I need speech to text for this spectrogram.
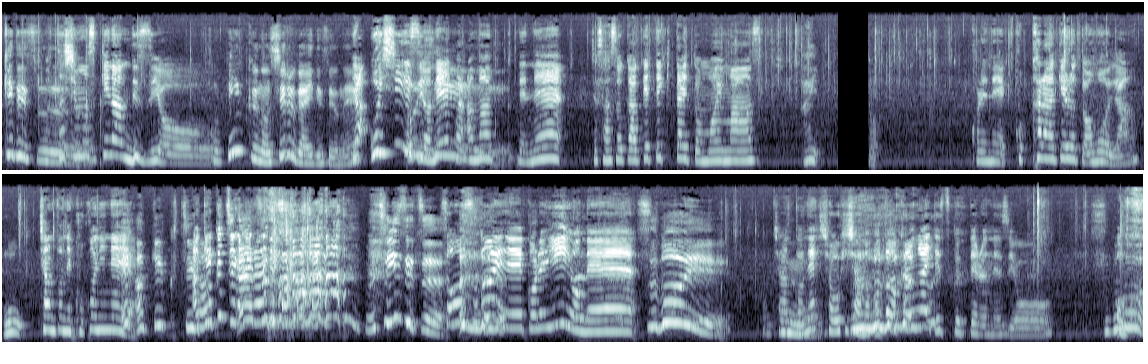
きです。私も好きなんですよ。ピンクの汁がいいですよね。いや美味しいですよね。これ甘くてね。じゃあ早速開けていきたいと思います。はい。これねこっから開けると思うじゃん？お。ちゃんとねここにえね開け口が？開け口があるんです 親切。そうすごいね。これいいよねゃんとね、うん。消費者のことを考えて作ってるんですよ。すごい。お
